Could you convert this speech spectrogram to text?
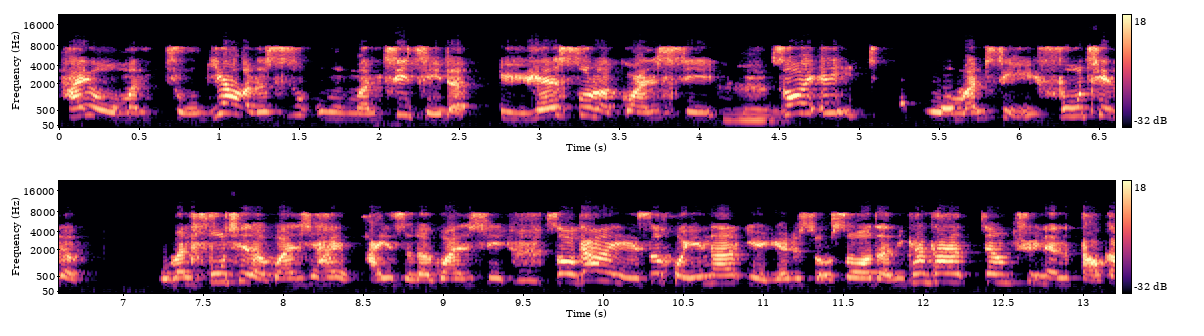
还有我们主要的是我们自己的与耶稣的关系。所以，哎，我们以夫妻的，我们夫妻的关系，还有孩子的关系。所以，我刚刚也是回应了演员所说的，你看他像去年的祷告，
